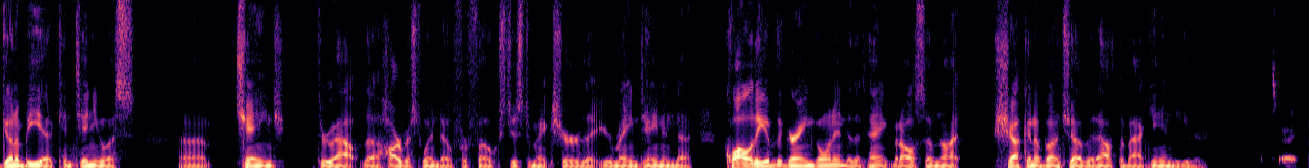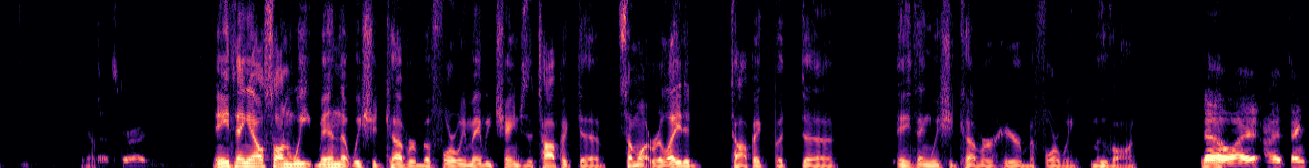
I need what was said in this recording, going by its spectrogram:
going to be a continuous uh, change throughout the harvest window for folks just to make sure that you're maintaining the quality of the grain going into the tank, but also not shucking a bunch of it out the back end either. That's right. Yeah, that's right. Anything else on wheat Ben that we should cover before we maybe change the topic to somewhat related topic, but uh, anything we should cover here before we move on? No, I, I think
